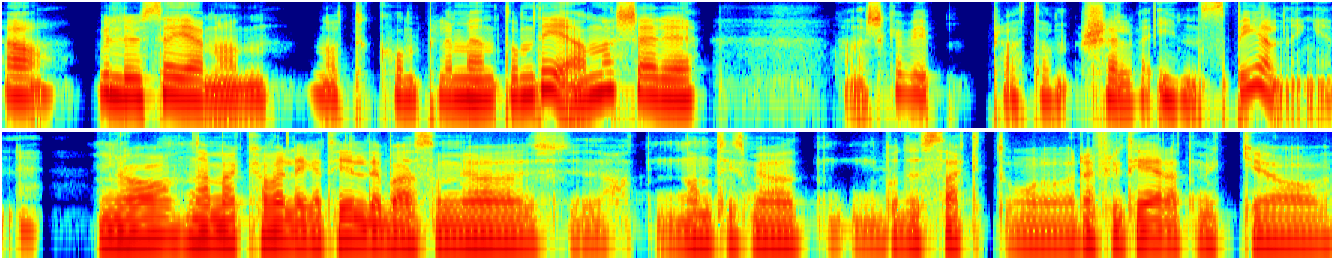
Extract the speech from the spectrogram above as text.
Ja, vill du säga någon, något komplement om det? Annars, är det, annars ska vi prata om själva inspelningen nu. Ja, nej, man kan väl lägga till det bara som jag, någonting som jag både sagt och reflekterat mycket av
